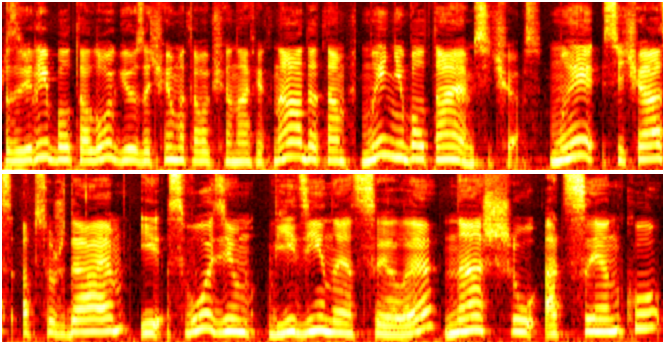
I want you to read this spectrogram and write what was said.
развели болтологию, зачем это вообще нафиг надо там. Мы не болтаем сейчас. Мы сейчас обсуждаем и сводим в единое целое нашу оценку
